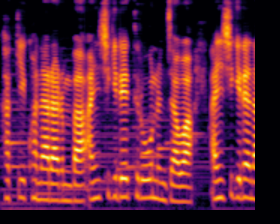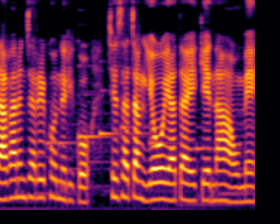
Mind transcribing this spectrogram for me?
각기 관할하는 바 안식일에 들어오는 자와 안식일에 나가는 자를 거느리고 제사장 여호야다에게 나아오매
